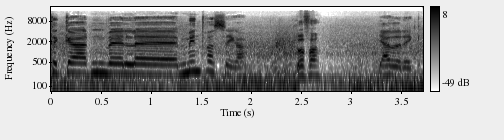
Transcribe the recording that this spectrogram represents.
det gør den vel øh, mindre sikker. Hvorfor? Jeg ved det ikke.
